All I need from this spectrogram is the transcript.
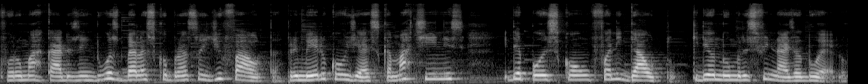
foram marcados em duas belas cobranças de falta. Primeiro com Jéssica Martinez e depois com Fanny Galto, que deu números finais ao duelo.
